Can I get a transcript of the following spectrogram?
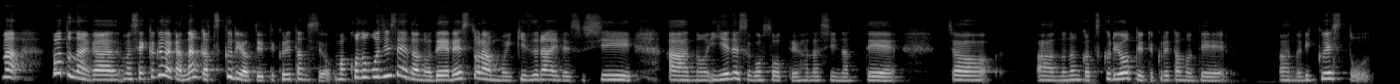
ま、パートナーが、ま、せっかくだからなんか作るよって言ってくれたんですよ。ま、このご時世なので、レストランも行きづらいですし、あの、家で過ごそうっていう話になって、じゃあ、あの、なんか作るよって言ってくれたので、あの、リクエスト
